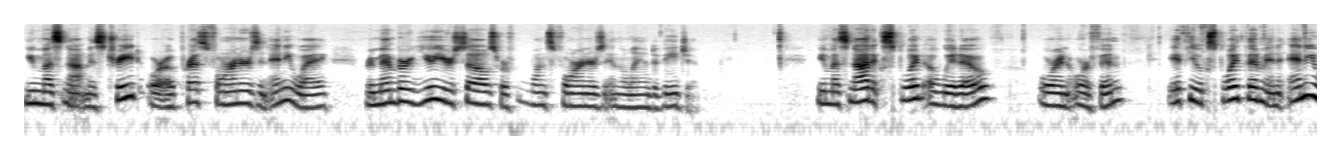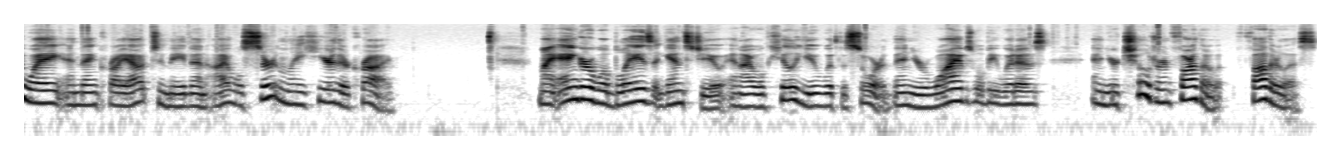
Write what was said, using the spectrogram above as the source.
You must not mistreat or oppress foreigners in any way. Remember, you yourselves were once foreigners in the land of Egypt. You must not exploit a widow or an orphan. If you exploit them in any way and then cry out to me, then I will certainly hear their cry. My anger will blaze against you, and I will kill you with the sword. Then your wives will be widows, and your children fatherless.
